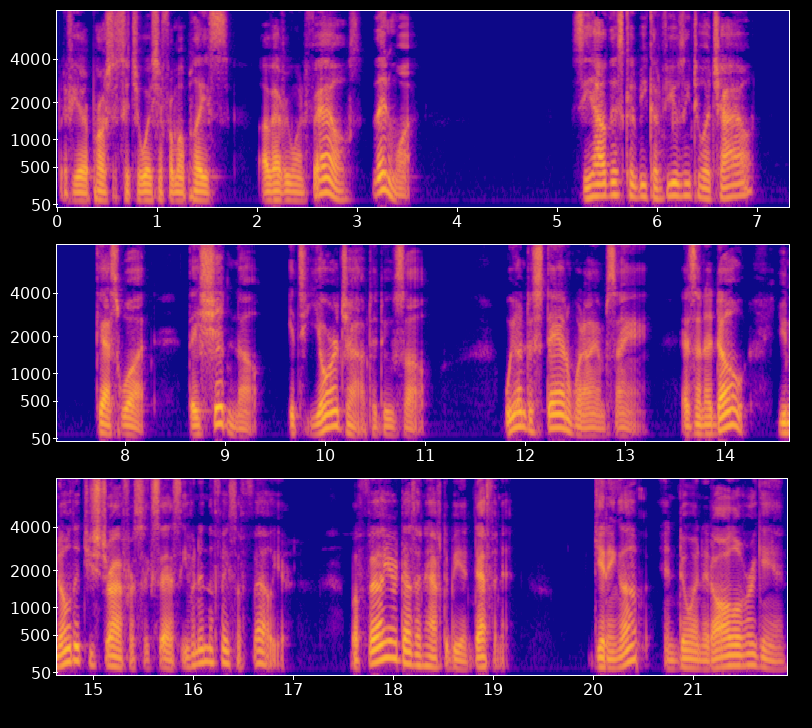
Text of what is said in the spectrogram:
But if you approach the situation from a place of everyone fails, then what? See how this could be confusing to a child? Guess what? They should know. It's your job to do so. We understand what I am saying. As an adult, you know that you strive for success even in the face of failure. But failure doesn't have to be indefinite. Getting up and doing it all over again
